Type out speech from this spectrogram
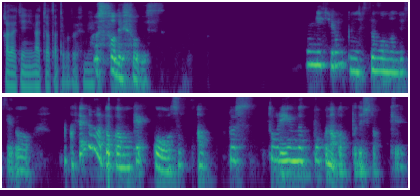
形になっちゃったってことですね。そうです、そうです。普通に素人の質問なんですけど、なんかフェドラとかも結構そアップストリームっぽくなかったでしたっけ？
